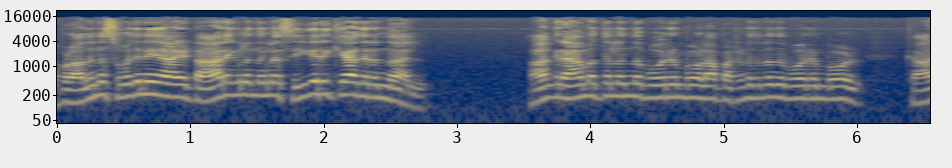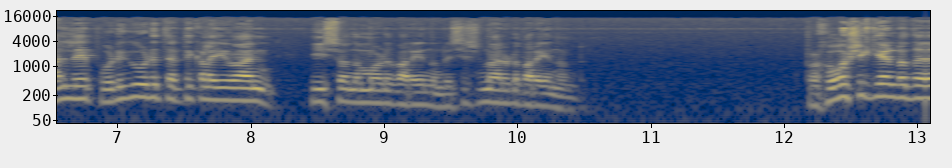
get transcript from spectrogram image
അപ്പോൾ അതിന്റെ സൂചനയായിട്ട് ആരെങ്കിലും നിങ്ങളെ സ്വീകരിക്കാതിരുന്നാൽ ആ ഗ്രാമത്തിൽ നിന്ന് പോരുമ്പോൾ ആ പട്ടണത്തിൽ നിന്ന് പോരുമ്പോൾ കാലിലെ പൊടി കൂടി തട്ടിക്കളയുവാൻ ഈശോ നമ്മോട് പറയുന്നുണ്ട് ശിഷ്യന്മാരോട് പറയുന്നുണ്ട്. പ്രഘോഷിക്കേണ്ടത്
